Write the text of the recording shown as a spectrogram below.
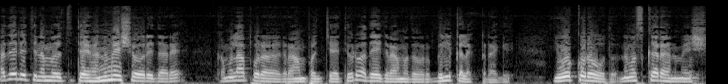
ಅದೇ ರೀತಿ ನಮ್ಮ ಜೊತೆ ಹನುಮೇಶ್ ಅವರಿದ್ದಾರೆ. ಕಮಲಾಪುರ ಗ್ರಾಮ ಪಂಚಾಯತಿಯವರು ಅದೇ ಗ್ರಾಮದವರು ಬಿಲ್ ಕಲೆಕ್ಟರ್ ಆಗಿ. ಯುವಕರು ಹೌದು. ನಮಸ್ಕಾರ ಹನುಮೇಶ್.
